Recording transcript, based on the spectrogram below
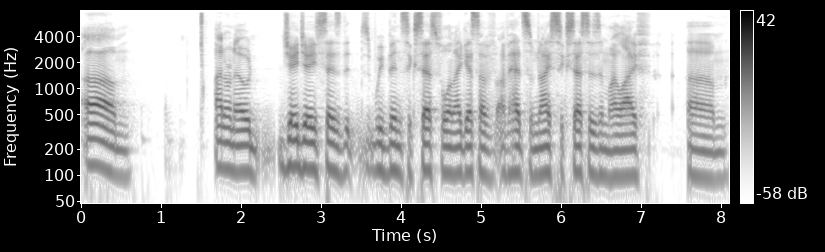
um, I don't know. JJ says that we've been successful, and I guess I've I've had some nice successes in my life. Um,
